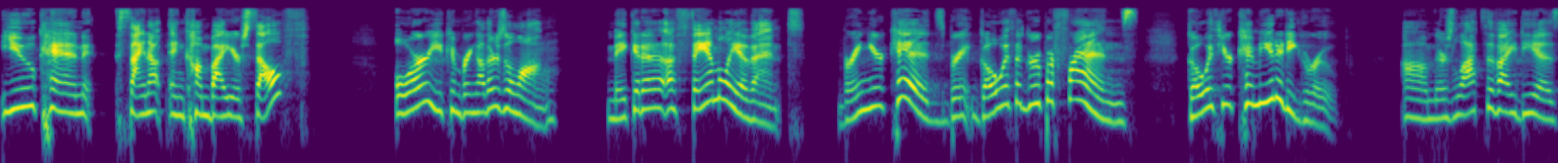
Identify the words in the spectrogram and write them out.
You can sign up and come by yourself, or you can bring others along. Make it a, a family event. Bring your kids, bring, go with a group of friends, go with your community group. Um, there's lots of ideas.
